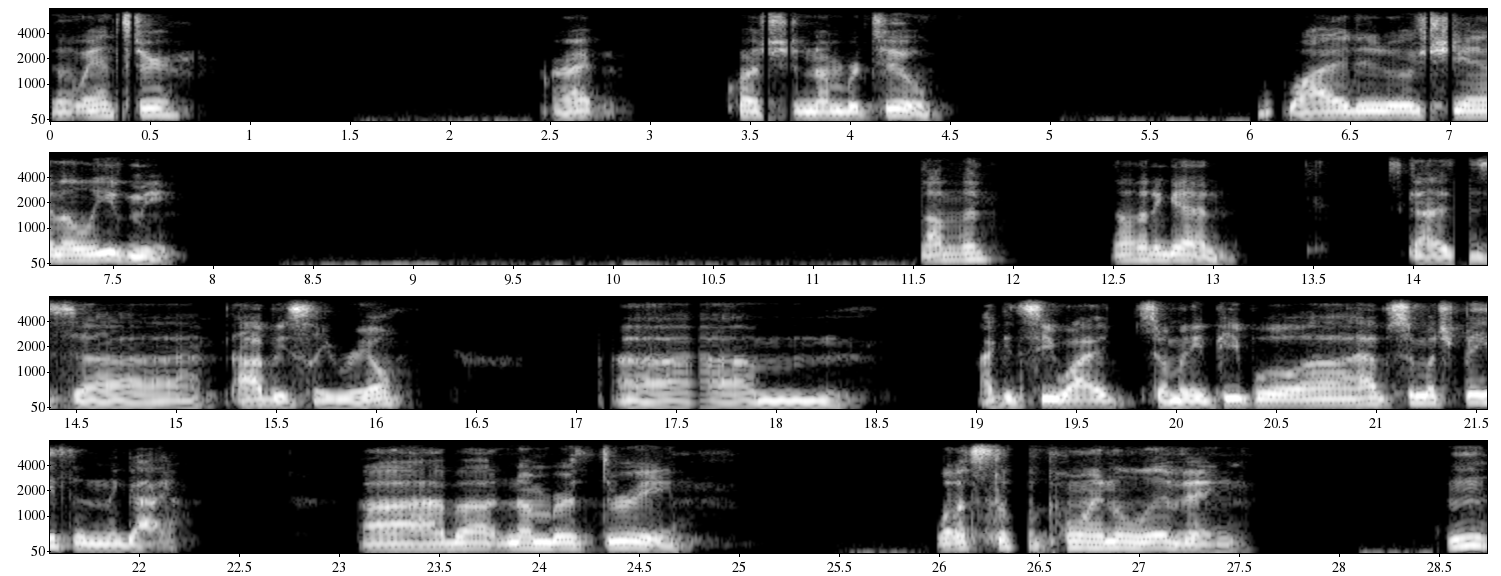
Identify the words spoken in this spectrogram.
No answer. All right. Question number two. Why did Oceana leave me? Nothing. Nothing again. This guy's uh, obviously real. Um, I can see why so many people uh, have so much faith in the guy. Uh, how about number three? What's the point of living? Hmm?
